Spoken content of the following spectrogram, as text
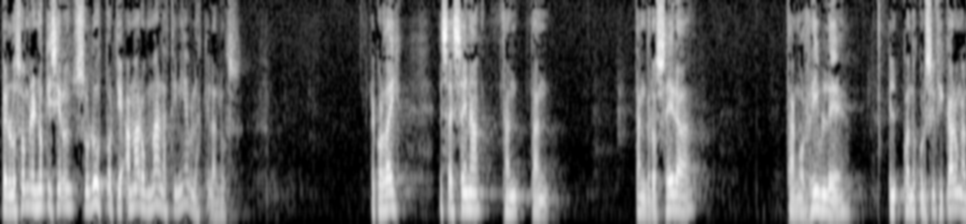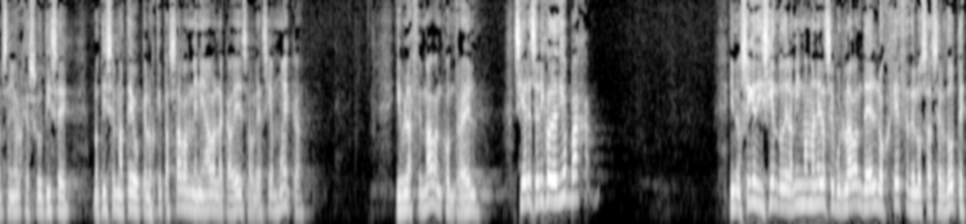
Pero los hombres no quisieron su luz porque amaron más las tinieblas que la luz. ¿Recordáis esa escena tan, tan, tan grosera, tan horrible? Cuando crucificaron al Señor Jesús, dice, nos dice Mateo que los que pasaban meneaban la cabeza o le hacían muecas y blasfemaban contra él. Si eres el Hijo de Dios, baja. Y nos sigue diciendo, de la misma manera se burlaban de él los jefes de los sacerdotes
